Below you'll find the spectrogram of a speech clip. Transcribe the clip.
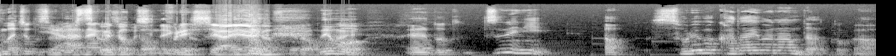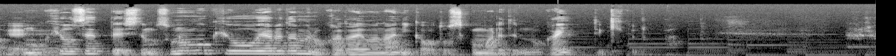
まあちょっとそれはなんかちょっとプレッシャャーやりますけど。でも、はい。えー、と常にあそれは課題は何だとか、ええ。目標設定してもその目標をやるための課題は何か落とし込まれてるのかいって聞くとか、なる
